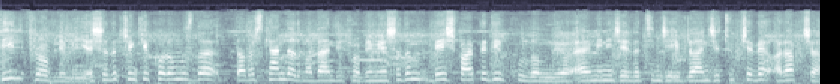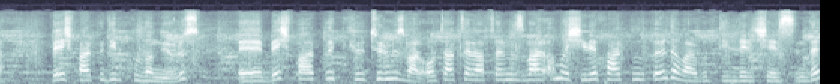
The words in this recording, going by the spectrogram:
Dil problemi yaşadık çünkü koromuzda, daha doğrusu kendi adıma ben dil problemi yaşadım. Beş farklı dil kullanılıyor. Ermenice, Latince, İbranice, Türkçe ve Arapça. Beş farklı dil kullanıyoruz. Ee, beş farklı kültürümüz var, ortak taraflarımız var ama şive farklılıkları da var bu diller içerisinde.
